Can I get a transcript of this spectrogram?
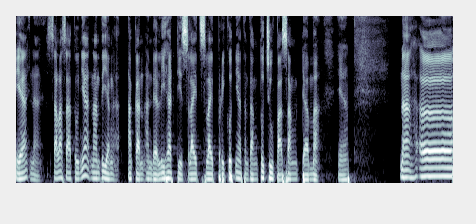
Ya, nah salah satunya nanti yang akan anda lihat di slide-slide berikutnya tentang tujuh pasang dhamma. Ya, nah eh,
